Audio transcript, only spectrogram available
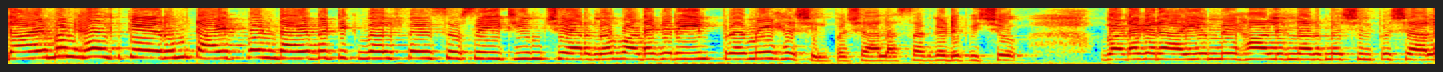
ഡയമണ്ട് ഹെൽത്ത് കെയറും ടൈപ്പ് വൺ ഡയബറ്റിക് വെൽഫെയർ സൊസൈറ്റിയും ചേർന്ന് വടകരയിൽ പ്രമേഹ ശില്പശാല സംഘടിപ്പിച്ചു. വടകര ഐ എം എ ഹാളിൽ നടന്ന ശില്പശാല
